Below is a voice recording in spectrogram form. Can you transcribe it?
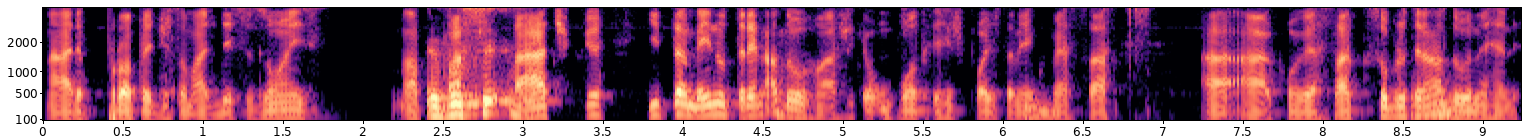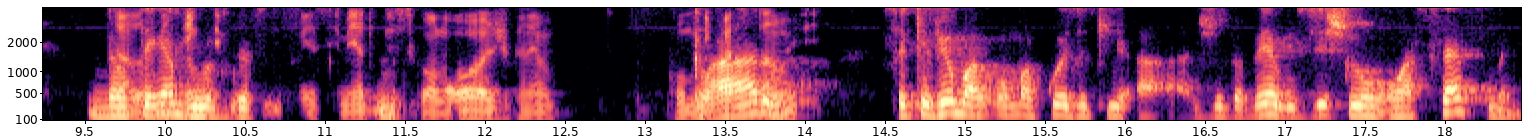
na área própria de tomar de decisões, na parte você... tática e também no treinador. Acho que é um ponto que a gente pode também começar a, a conversar sobre o treinador, né, Renner? Não tenha dúvida. Conhecimento psicológico, né? Comunicação, claro. Você quer ver uma, uma coisa que ajuda mesmo? Existe um, assessment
